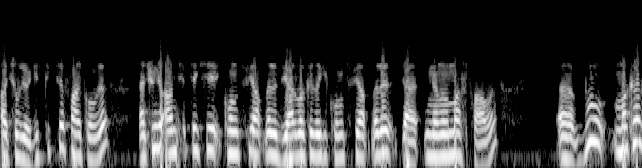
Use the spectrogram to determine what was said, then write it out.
açılıyor. Gittikçe fark oluyor. Yani çünkü Antep'teki konut fiyatları, Diyarbakır'daki konut fiyatları yani inanılmaz pahalı. Ee, bu makas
